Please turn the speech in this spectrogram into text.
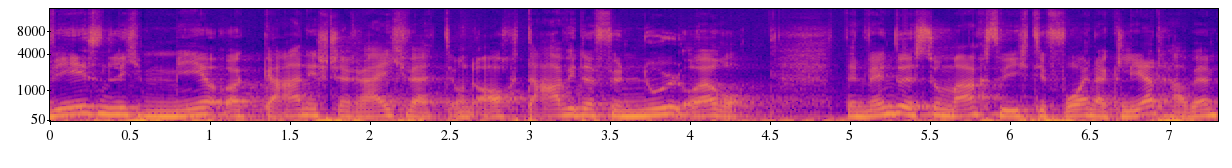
wesentlich mehr organische Reichweite und auch da wieder für 0 Euro. Denn wenn du es so machst, wie ich dir vorhin erklärt habe,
